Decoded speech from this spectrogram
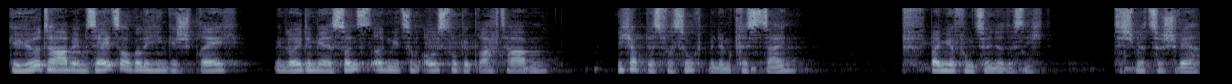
gehört habe im seelsorgerlichen Gespräch, wenn Leute mir es sonst irgendwie zum Ausdruck gebracht haben, ich habe das versucht mit dem Christsein, bei mir funktioniert das nicht. Das ist mir zu schwer.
